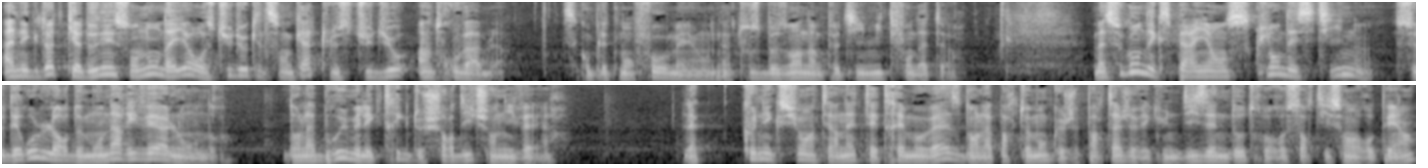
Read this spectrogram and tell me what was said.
Anecdote qui a donné son nom d'ailleurs au studio 404, le studio introuvable. C'est complètement faux, mais on a tous besoin d'un petit mythe fondateur. Ma seconde expérience clandestine se déroule lors de mon arrivée à Londres, dans la brume électrique de Shoreditch en hiver. La connexion Internet est très mauvaise dans l'appartement que je partage avec une dizaine d'autres ressortissants européens.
